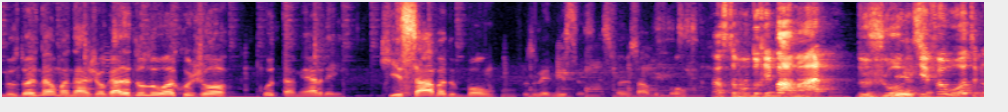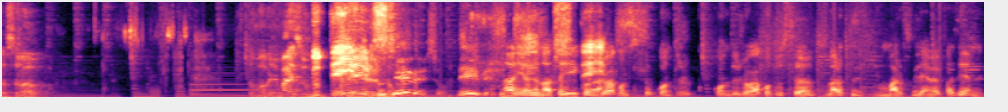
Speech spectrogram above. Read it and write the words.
nos dois não, mas na jogada do Luan com o Jô. Puta merda, hein? Que sábado bom pros gremistas. Esse foi um sábado bom. Nós tomamos do Ribamar, do Isso. quem foi o outro que nós tomamos? Tomamos de mais um. Do Daverson. Do Daverson, Daverson. Não, e anota aí, quando jogar contra, contra- quando jogar contra o Santos, o Marcos, Marcos Guilherme vai fazer, né?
